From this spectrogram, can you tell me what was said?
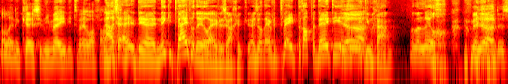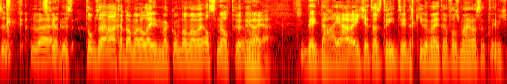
Alleen ik kreeg ze niet mee, die twee laffe Nou, ze, de, Nicky twijfelde heel even, zag ik. Hij zat even twee trappen, deed hij en Ja. toen liet hij hem gaan. Wat een lul. Ja, dus, eh, dus Tom zei, ah, ga dan maar alleen. Maar kom dan maar wel heel snel terug. Ja, ja. Dus ik denk, nou ja, weet je, het was 23 kilometer. Volgens mij was dat klimmetje.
